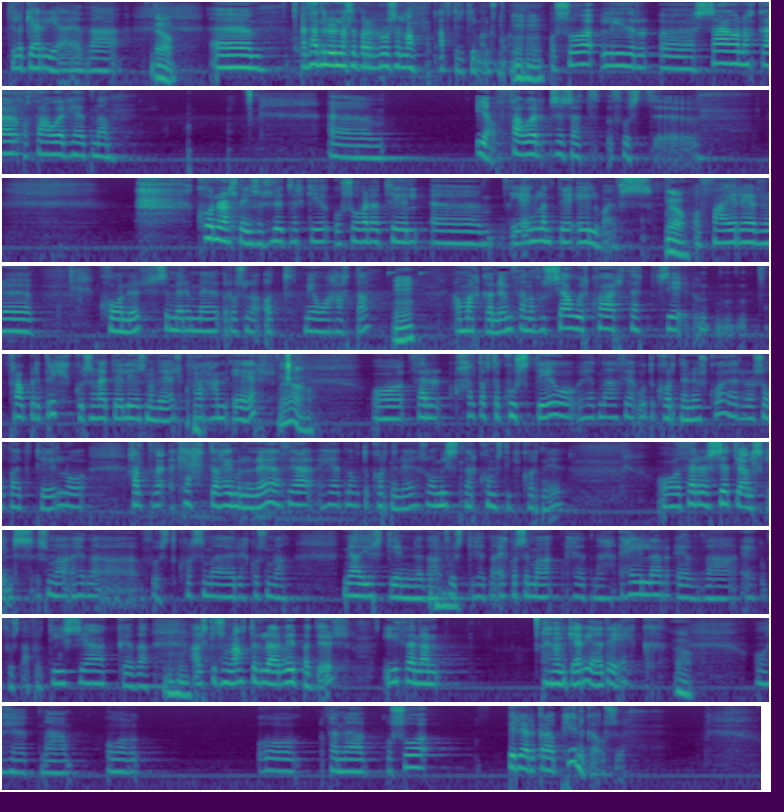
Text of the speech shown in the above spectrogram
til að gerja eða um, en þannig eru náttúrulega bara rosa langt aftur í tíman sko. og svo líður uh, sagan okkar og þá er hérna um, já, þá er sem sagt, þú veist uh, konur alltaf í þessu hlutverki og svo verða til um, í Englandi Já. og þær eru konur sem eru með rosalega odd mjóa hatta Mhm. á markanum þannig að þú sjáir hvar þessi frábæri drikkur sem lætið að líða svona vel, hvar hann er. Já, og þær halda ofta kústi og hérna því að út af korninu sko, þær eru að sópa þetta til og halda ketti á heimilinu því að hérna út af korninu svo að mísnar komst ekki kornið og þær eru að setja allskins svona hérna, þú veist, hvort sem það er eitthvað svona mjæðjurtin eða þú veist, hérna, eitthvað sem að hérna, heilar eða, e, þú veist, afrodísjak eða allskins svona náttúrulegar viðbætur í þennan þennan gerjaði drikk já, og hérna og, og þannig að og svo byrjar að græða peninga á þessu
